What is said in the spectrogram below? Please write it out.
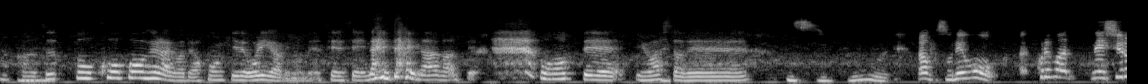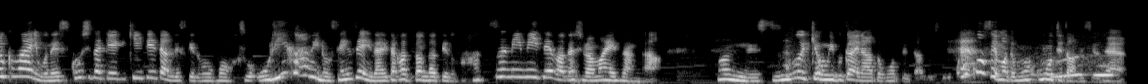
なんかずっと高校ぐらいまでは本気で折り紙のね、先生になりたいな、なんて 思っていましたね。すごい。なんかそれを、これはね、収録前にもね、少しだけ聞いていたんですけども、もうそう折り紙の先生になりたかったんだっていうのが初耳で私は舞さんが。なんで、すごい興味深いなと思ってたんですけど、高校生までも思ってたんですよね。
